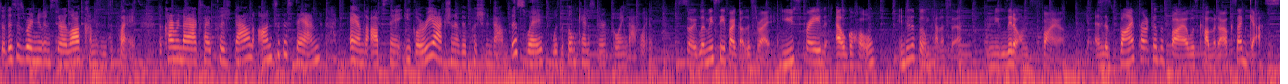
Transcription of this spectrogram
So this is where Newton's third law comes into play. The carbon dioxide pushed down onto the stand and the opposite equal reaction of it pushing down this way with the film canister going that way. So let me see if I got this right. You sprayed alcohol into the film canister and you lit it on fire. Yes. And the byproduct of the fire was carbon dioxide gas.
